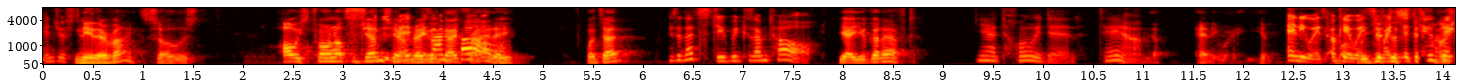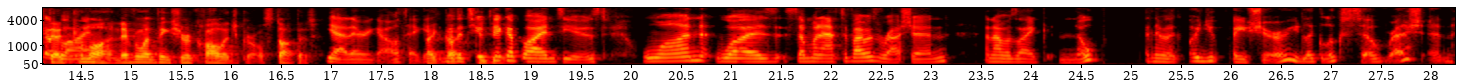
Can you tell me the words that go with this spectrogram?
Interesting. Neither have I. So there's always throwing out the gems here on Regular Guy tall. Friday. What's that? I said that's stupid because I'm tall. Yeah, you got effed. Yeah, I totally did. Damn. Yeah. Anyway, yeah. Anyways, okay, wait. We so just my, established that. Line, come on, everyone thinks you're a college girl. Stop it. Yeah, there you go. I'll take it. Right, the, the two continue. pickup lines used. One was someone asked if I was Russian, and I was like, "Nope." And they were like, "Are you? Are you sure? You like look so Russian."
